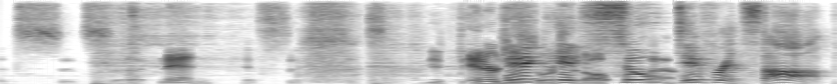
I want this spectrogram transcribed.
It's it's uh, Nen. It's it's, it's, it's energy Nick, source. at all it's so different. Stop.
